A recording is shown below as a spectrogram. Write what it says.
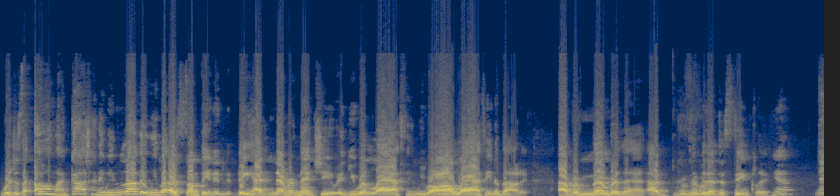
were just like, "Oh my gosh, honey, we love it, we love," or something, and they had never met you, and you were laughing. We were all laughing about it. I remember that. I remember that distinctly. Yeah. Which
